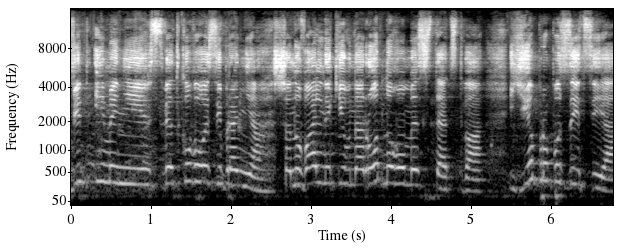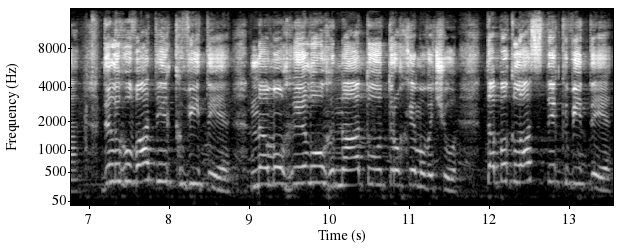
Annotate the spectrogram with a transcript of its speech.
Від імені святкового зібрання шанувальників народного мистецтва є пропозиція делегувати квіти на могилу Гнату Трохимовичу та покласти квіти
